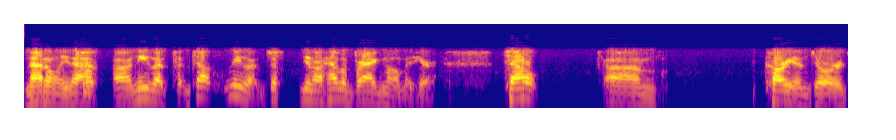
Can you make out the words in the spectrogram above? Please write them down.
Not only that, uh, Neva, t- tell Neva, just you know, have a brag moment here. Tell um, Corey and George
